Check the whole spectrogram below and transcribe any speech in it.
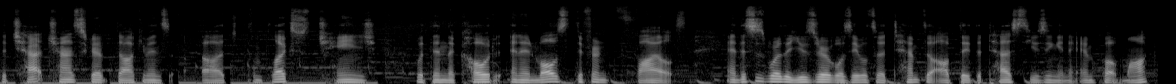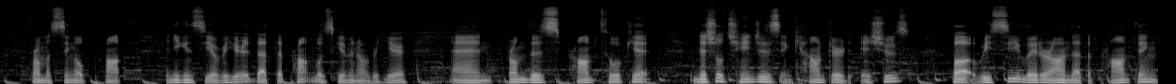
the chat transcript documents a complex change within the code and involves different files. And this is where the user was able to attempt to update the test using an input mock from a single prompt. And you can see over here that the prompt was given over here. And from this prompt toolkit, initial changes encountered issues, but we see later on that the prompting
